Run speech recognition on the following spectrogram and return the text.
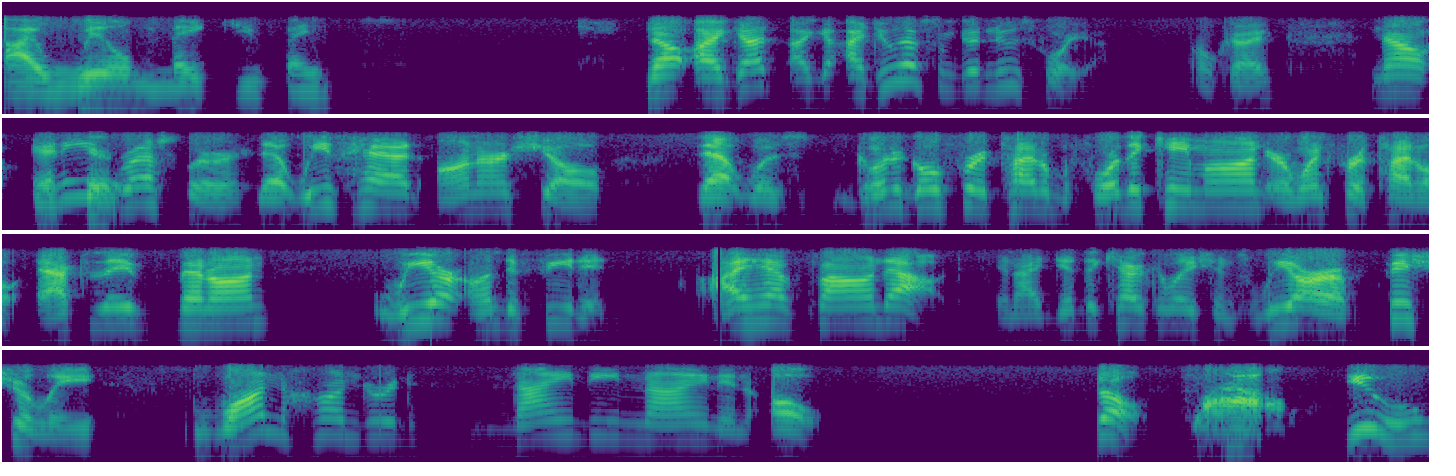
I will make you famous. Now, I got, I got, I do have some good news for you. Okay. Now, any wrestler that we've had on our show that was going to go for a title before they came on or went for a title after they've been on, we are undefeated. I have found out, and I did the calculations. We are officially 199 and 0. So Wow. you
